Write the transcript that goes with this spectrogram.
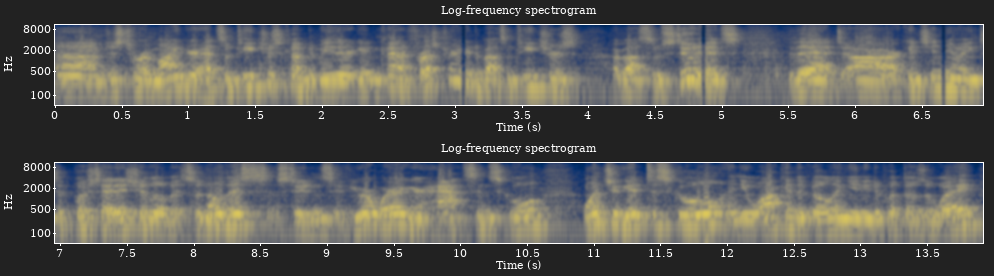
Um, just a reminder, had some teachers come to me that are getting kind of frustrated about some teachers, about some students that are continuing to push that issue a little bit. So know this, students, if you're wearing your hats in school, once you get to school and you walk in the building, you need to put those away.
